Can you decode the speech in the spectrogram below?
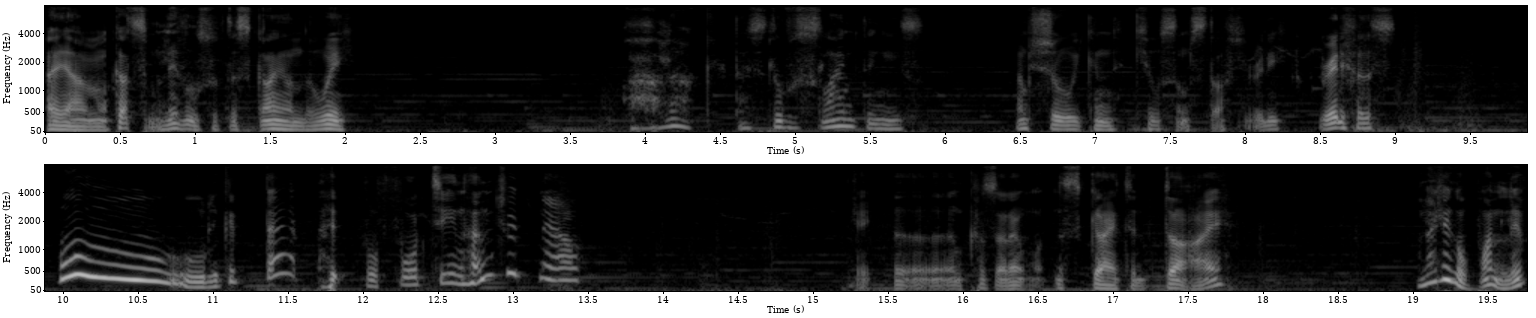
I um got some levels with this guy on the way. Oh, look. Those little slime thingies. I'm sure we can kill some stuff. You ready? You ready for this? Woo! Look at that. Hit for 1400 now. Okay, because uh, I don't want this guy to die. I'm only got one live.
